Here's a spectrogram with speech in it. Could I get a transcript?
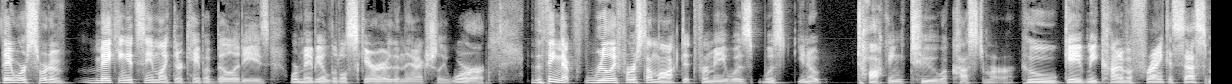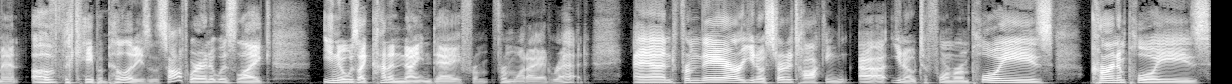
they were sort of making it seem like their capabilities were maybe a little scarier than they actually were. The thing that really first unlocked it for me was was, you know, talking to a customer who gave me kind of a frank assessment of the capabilities of the software and it was like you know it was like kind of night and day from from what i had read and from there you know started talking uh, you know to former employees current employees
